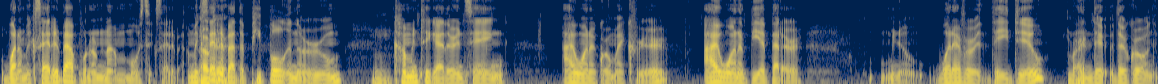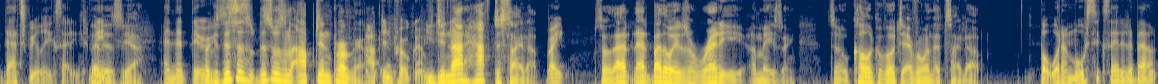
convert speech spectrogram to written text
what I'm excited about, what I'm not most excited about. I'm excited Okay. about the people in the room Mm. coming together and saying, "I want to grow my career. I want to be a better, you know, whatever they do." Right. And they're, they're growing. That's really exciting to That me. is, yeah. And that they're Because this is this was an opt-in program. opt-in program, You did not have to sign up. right? So that that by the way is already amazing. So color vote to everyone that signed up. But what I'm most excited about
